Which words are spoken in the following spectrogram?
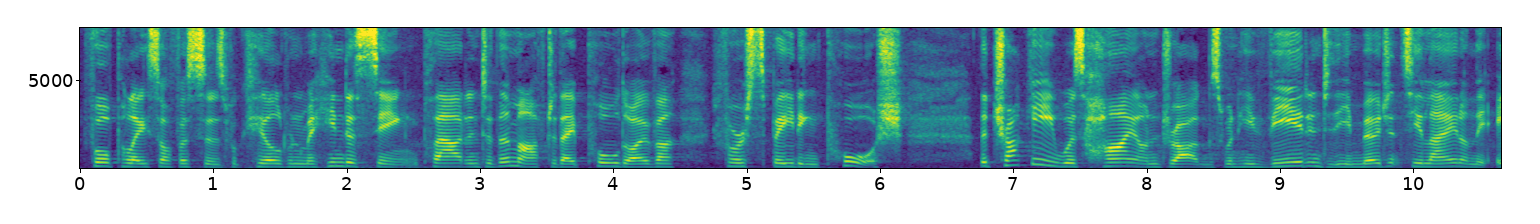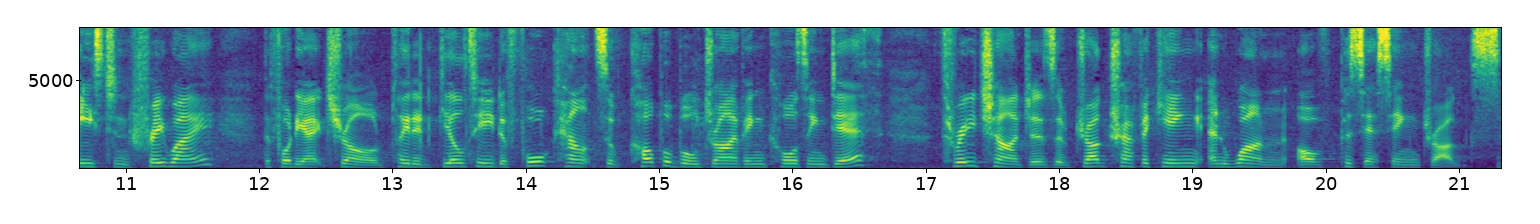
Four police officers were killed when Mohinder Singh ploughed into them after they pulled over for a speeding Porsche. The truckie was high on drugs when he veered into the emergency lane on the Eastern Freeway. The 48 year old pleaded guilty to four counts of culpable driving causing death three charges of drug trafficking and one of possessing drugs.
